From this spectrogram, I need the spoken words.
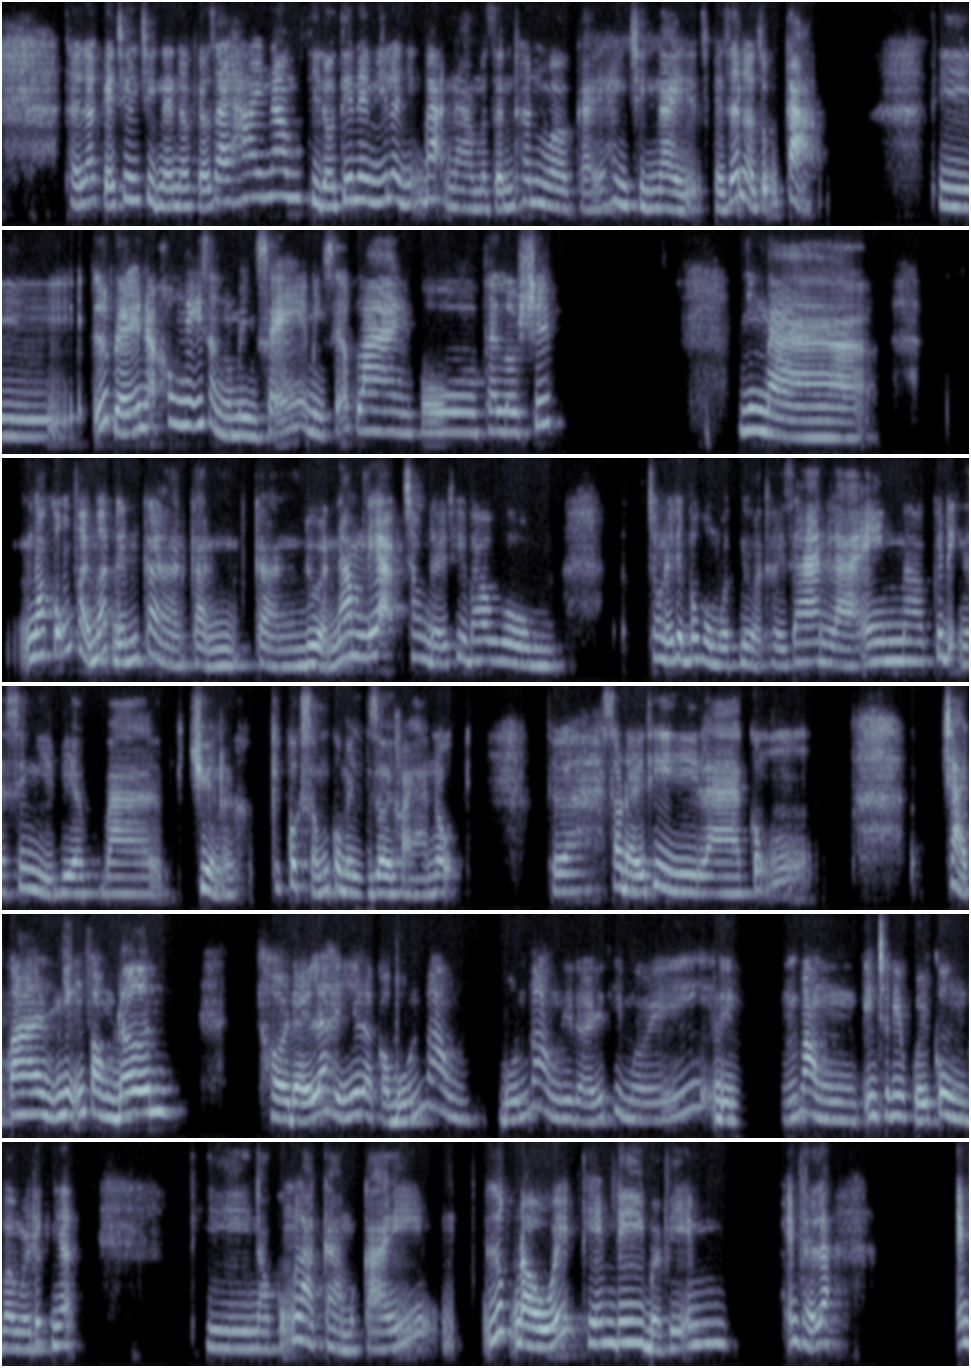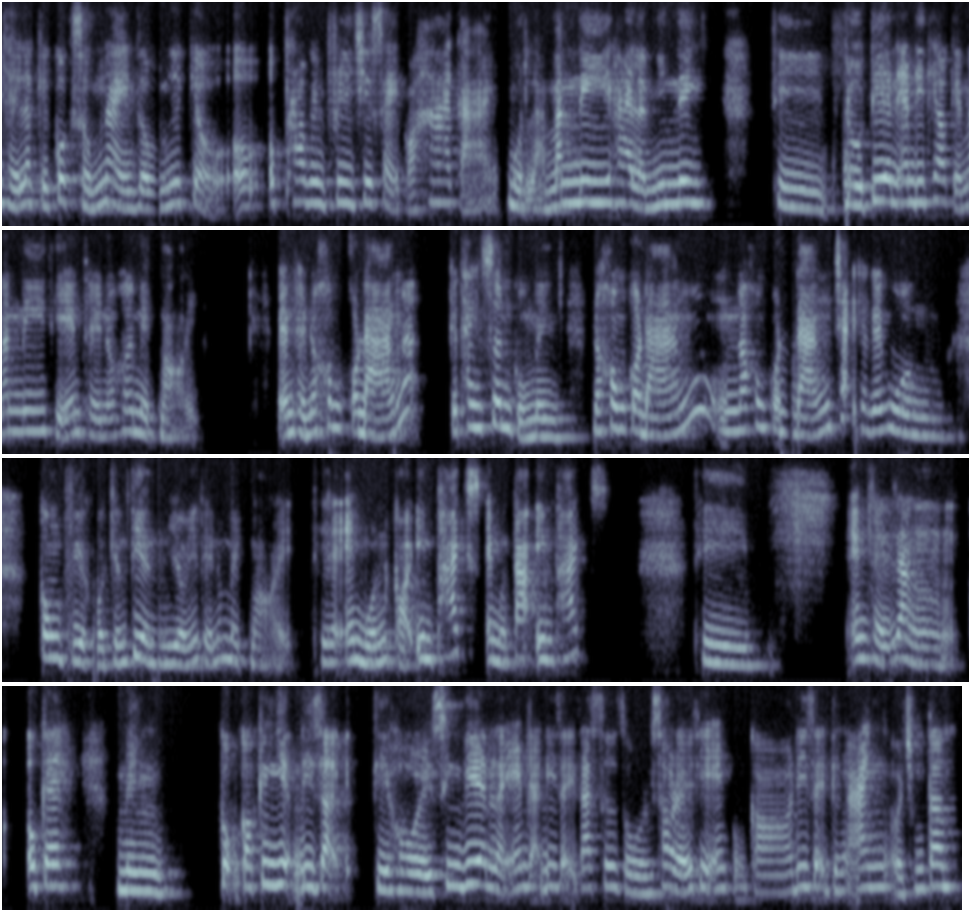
thấy là cái chương trình này nó kéo dài 2 năm thì đầu tiên em nghĩ là những bạn nào mà dấn thân vào cái hành trình này phải rất là dũng cảm thì lúc đấy em đã không nghĩ rằng là mình sẽ mình sẽ apply vô fellowship. Nhưng mà nó cũng phải mất đến cả cả cả nửa năm đấy ạ. Trong đấy thì bao gồm, trong đấy thì bao gồm một nửa thời gian là em ờ, quyết định là xin nghỉ việc và chuyển cái cuộc sống của mình rời khỏi Hà Nội. Thì sau đấy thì là cũng trải qua những vòng đơn. Hồi đấy là hình như là có bốn vòng bốn vòng gì đấy thì mới đến vòng interview cuối cùng và mới được nhận. Thì nó cũng là cả một cái lúc đầu ấy, thì em đi, bởi vì em em thấy là, em thấy là cái cuộc sống này giống như kiểu Oprah Winfrey chia sẻ có hai cái, một là money hay là meaning. Thì đầu tiên em đi theo cái money thì em thấy nó hơi mệt mỏi. Em thấy nó không có đáng á, cái thanh xuân của mình, nó không có đáng, nó không có đáng chạy theo cái guồng công việc và kiếm tiền nhiều như thế, nó mệt mỏi. Thì là em muốn có impact, em muốn tạo impact. Thì em thấy rằng, ok, mình cũng có kinh nghiệm đi dạy, thì hồi sinh viên là em đã đi dạy gia sư rồi, sau đấy thì em cũng có đi dạy tiếng Anh ở trung tâm.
